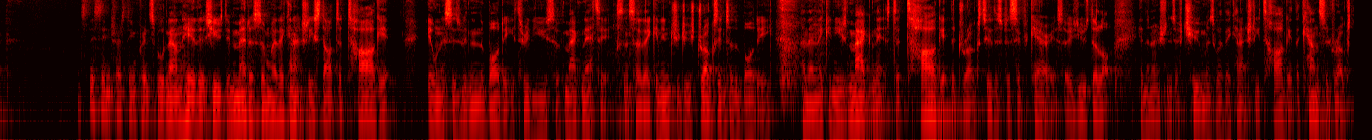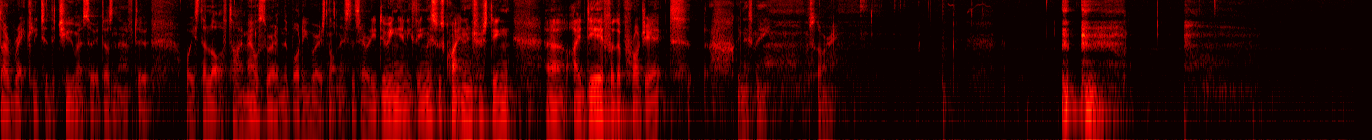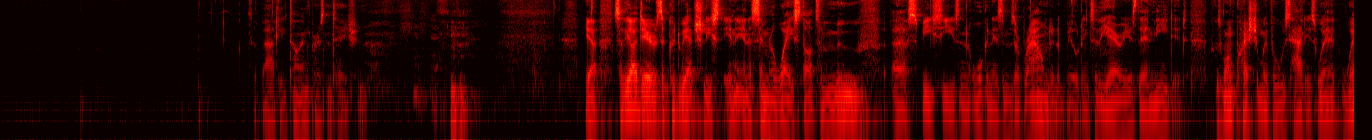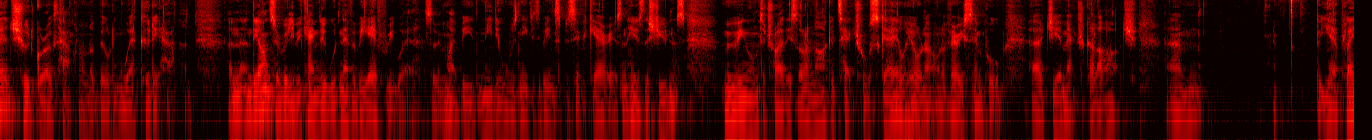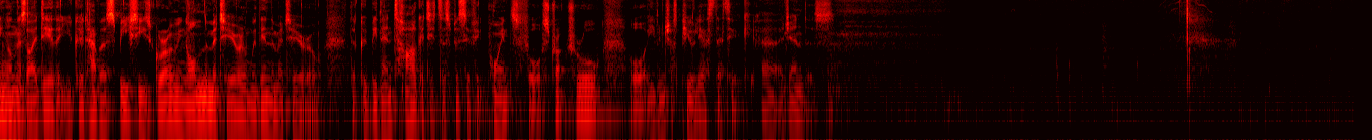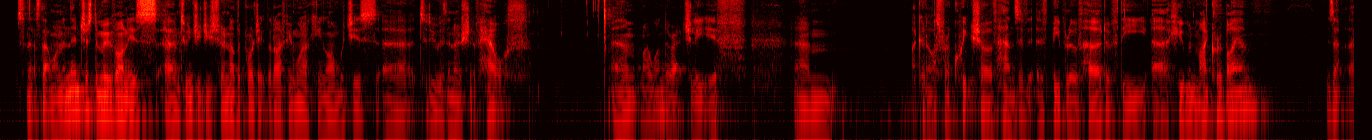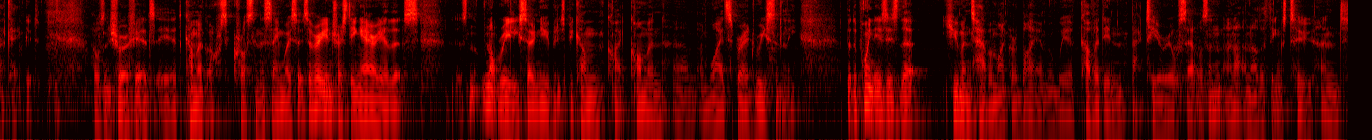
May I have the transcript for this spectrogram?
It's this interesting principle down here that's used in medicine where they can actually start to target illnesses within the body through the use of magnetics. And so they can introduce drugs into the body and then they can use magnets to target the drugs to the specific area. So it's used a lot in the notions of tumors where they can actually target the cancer drugs directly to the tumor so it doesn't have to waste a lot of time elsewhere in the body where it's not necessarily doing anything. This was quite an interesting uh, idea for the project. Oh, goodness me, sorry. badly timed presentation. yeah, so the idea is that could we actually, in, in a similar way, start to move uh, species and organisms around in a building to the areas they're needed? Because one question we've always had is where, where should growth happen on a building? Where could it happen? And, and the answer really became that it would never be everywhere. So it might be needed, always needed to be in specific areas. And here's the students moving on to try this on an architectural scale, here on a, on a very simple uh, geometrical arch. Um, but yeah, playing on this idea that you could have a species growing on the material and within the material that could be then targeted to specific points for structural or even just purely aesthetic uh, agendas. So that's that one. And then just to move on is um, to introduce you another project that I've been working on, which is uh, to do with the notion of health. Um, and I wonder actually if um, I could ask for a quick show of hands of, of people who have heard of the uh, human microbiome. Is that okay? Good. I wasn't sure if it had, it had come across, across, in the same way. So it's a very interesting area that's, that's not really so new, but it's become quite common um, and widespread recently. But the point is, is that humans have a microbiome, and we're covered in bacterial cells and, and, and other things too. And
